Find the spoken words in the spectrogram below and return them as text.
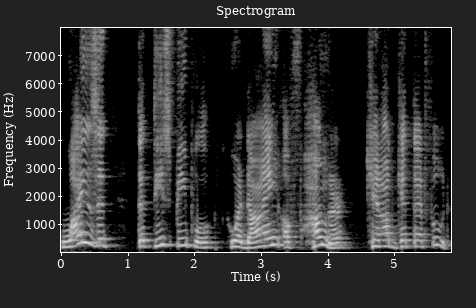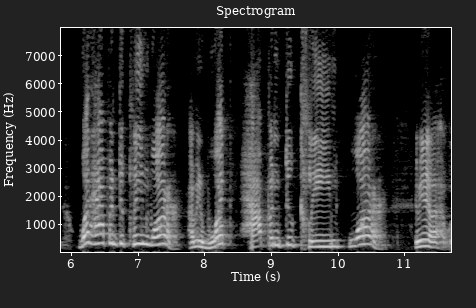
why is it that these people who are dying of hunger cannot get that food? What happened to clean water? I mean, what happened to clean water? I mean, uh,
